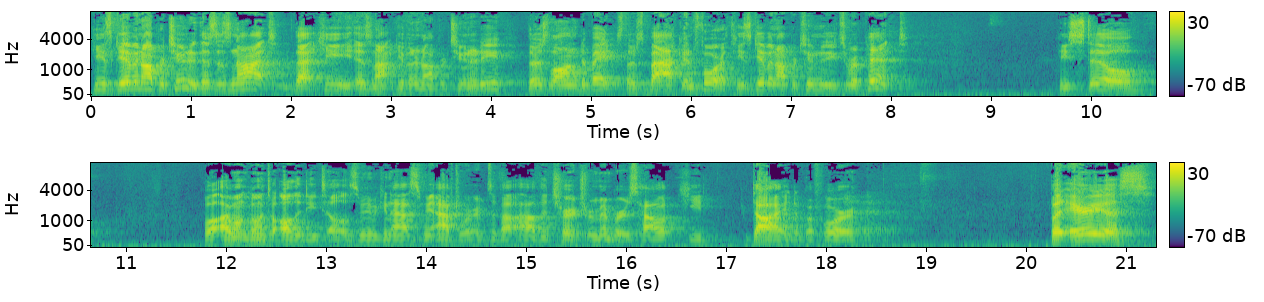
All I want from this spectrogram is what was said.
He's given opportunity. This is not that he is not given an opportunity. There's long debates, there's back and forth. He's given opportunity to repent. He's still well, I won't go into all the details. Maybe you can ask me afterwards about how the church remembers how he died before. But Arius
